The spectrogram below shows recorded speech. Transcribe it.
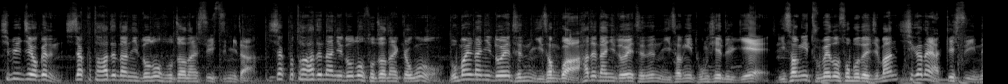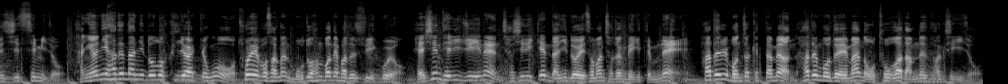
11지역은 시작부터 하드 난이도로 도전할 수 있습니다. 시작부터 하드 난이도로 도전할 경우 노말 난이도에 드는 이성과 하드 난이도에 드는 이성이 동시에 들기에 이성이 두 배로 소모되지만 시간을 아낄 수 있는 시스템이죠. 당연히 하드 난이도로 클리어할 경우 초회 보상은 모두 한 번에 받을 수 있고요. 대신 대리주의는 자신이 깬 난이도에서만 저장되기 때문에 하드를 먼저 깼다면 하드 모드에만 오토가 남는 방식이죠.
